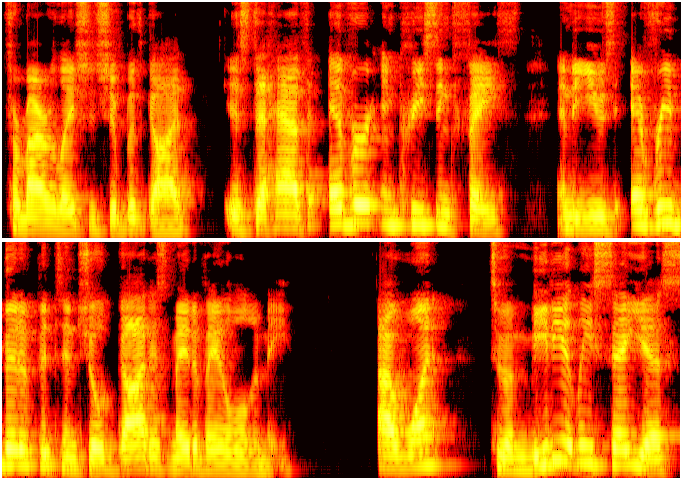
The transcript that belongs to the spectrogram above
for my relationship with God is to have ever increasing faith and to use every bit of potential God has made available to me. I want to immediately say yes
